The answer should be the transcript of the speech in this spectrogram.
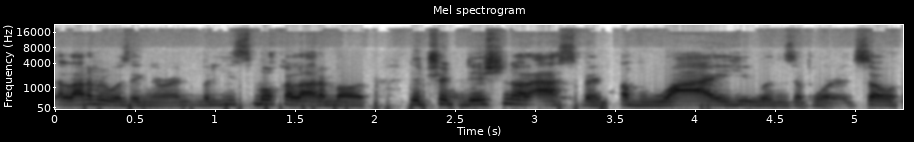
A lot of it was ignorant, but he spoke a lot about the traditional aspect of why he wasn't supported. So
